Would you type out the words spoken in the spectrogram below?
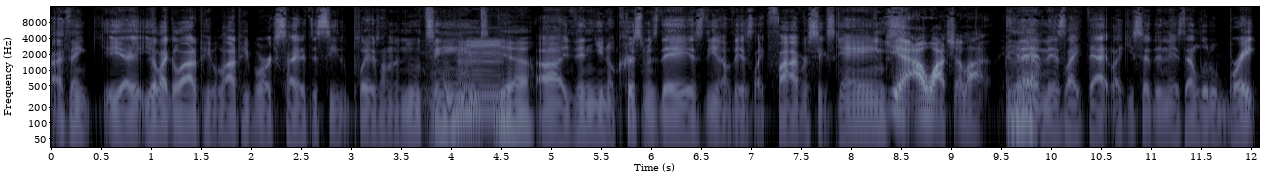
I think, yeah, you're like a lot of people. A lot of people are excited to see the players on the new Mm-hmm. teams. Yeah. Uh, then you know, Christmas Day is you know, there's like five or six games. Yeah, I watch a lot. And Yeah. then there's like that, like you said, then there's that little break,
